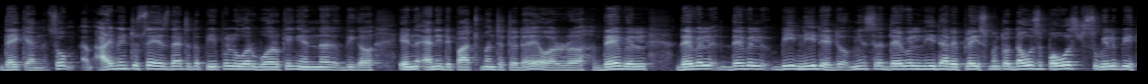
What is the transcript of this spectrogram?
they can. So um, i mean to say is that the people who are working in uh, the uh, in any department today or uh, they will they will they will be needed. Means they will need a replacement or those posts will be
